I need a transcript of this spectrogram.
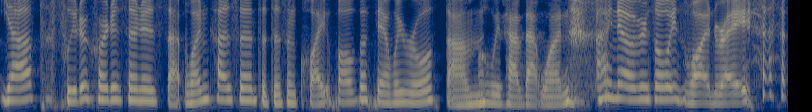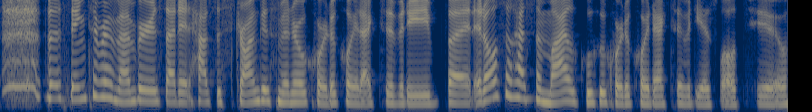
Yep, fludrocortisone is that one cousin that doesn't quite follow the family rule of thumb. Always have that one. I know, there's always one, right? the thing to remember is that it has the strongest mineralocorticoid activity, but it also has some mild glucocorticoid activity as well too.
